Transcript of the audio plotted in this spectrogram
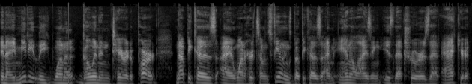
and I immediately want to go in and tear it apart, not because I want to hurt someone's feelings, but because I'm analyzing is that true or is that accurate?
